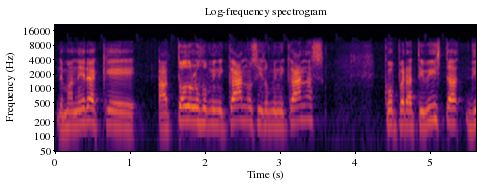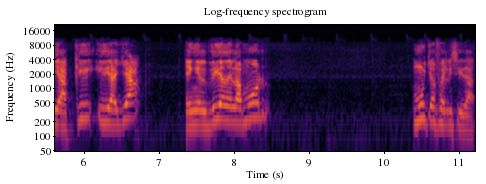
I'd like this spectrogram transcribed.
De manera que a todos los dominicanos y dominicanas, cooperativistas de aquí y de allá, en el Día del Amor, mucha felicidad.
